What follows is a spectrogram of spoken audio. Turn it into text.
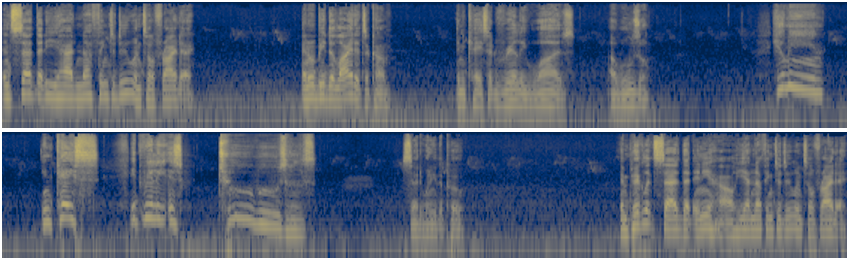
and said that he had nothing to do until Friday, and would be delighted to come, in case it really was a woozle. You mean, in case it really is two woozles? said Winnie the Pooh. And Piglet said that anyhow he had nothing to do until Friday.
